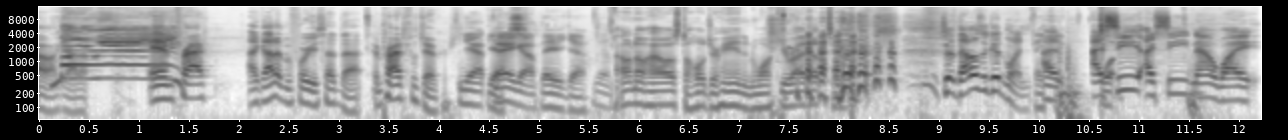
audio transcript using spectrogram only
Oh, I got it. And prac. I got it before you said that. And practical jokers. Yep. There you go. There you go. I don't know how else to hold your hand and walk you right up to it. So that was a good one. Thank I, you. I What- see. I see now why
